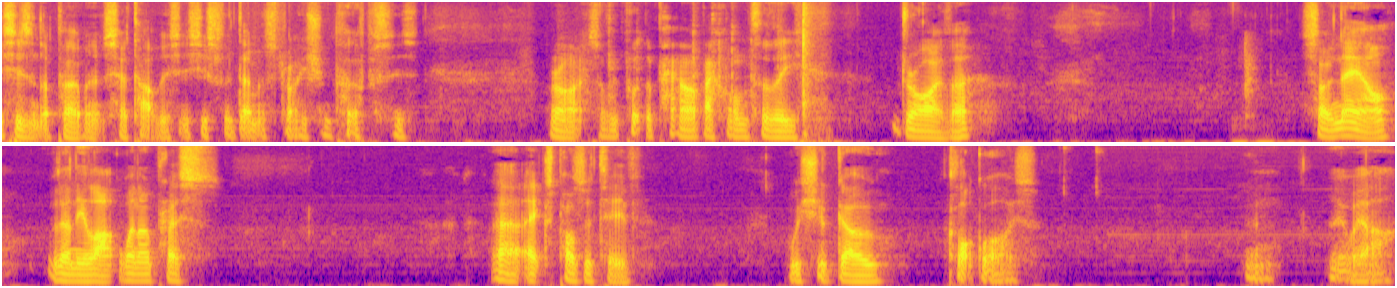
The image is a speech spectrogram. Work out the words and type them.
This isn't a permanent setup, this is just for demonstration purposes. Right, so we put the power back onto the driver. So now, with any luck, when I press uh, X positive, we should go clockwise. And there we are.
